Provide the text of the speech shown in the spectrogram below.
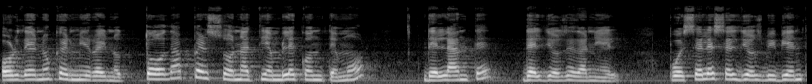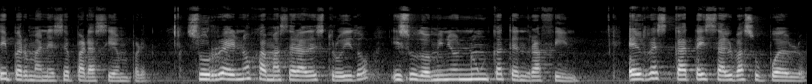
Ordeno que en mi reino toda persona tiemble con temor delante del Dios de Daniel, pues Él es el Dios viviente y permanece para siempre. Su reino jamás será destruido y su dominio nunca tendrá fin. Él rescata y salva a su pueblo,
